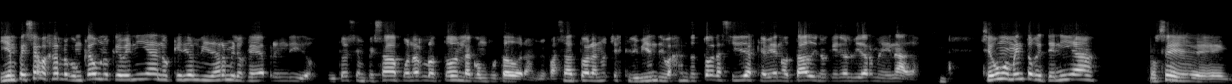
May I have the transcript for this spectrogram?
Y empecé a bajarlo con cada uno que venía, no quería olvidarme lo que había aprendido. Entonces empezaba a ponerlo todo en la computadora. Me pasaba toda la noche escribiendo y bajando todas las ideas que había anotado y no quería olvidarme de nada. Llegó un momento que tenía, no sé,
